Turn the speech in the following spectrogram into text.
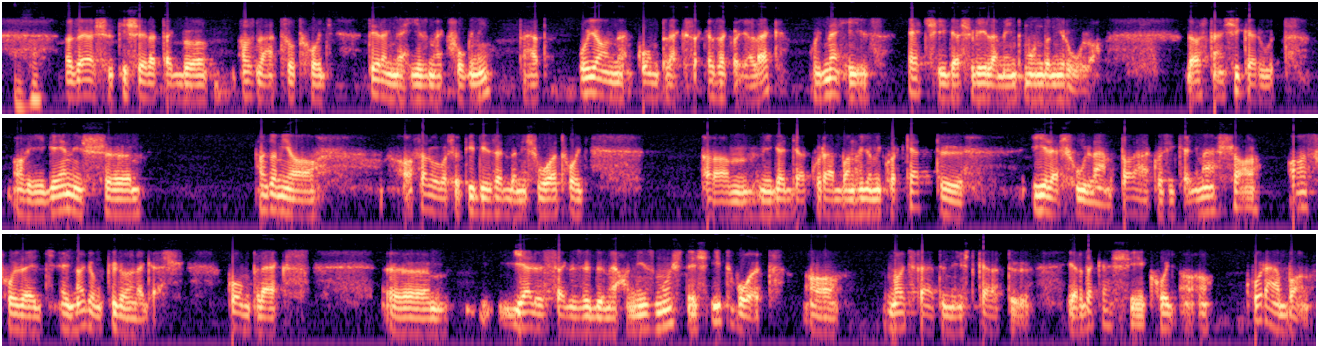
Az első kísérletekből az látszott, hogy tényleg nehéz megfogni, tehát olyan komplexek ezek a jelek, hogy nehéz egységes véleményt mondani róla. De aztán sikerült a végén, és az, ami a, a felolvasott idézetben is volt, hogy um, még egyel korábban, hogy amikor kettő éles hullám találkozik egymással, az hoz egy, egy nagyon különleges, komplex, jelösszegződő mechanizmust, és itt volt a nagy feltűnést keltő érdekesség, hogy a korábban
